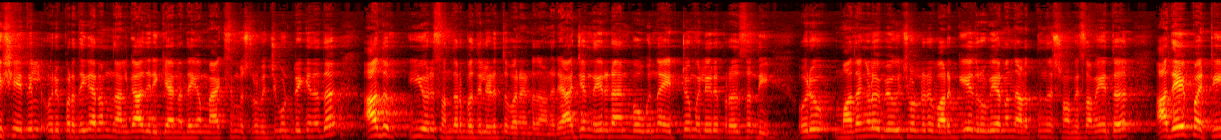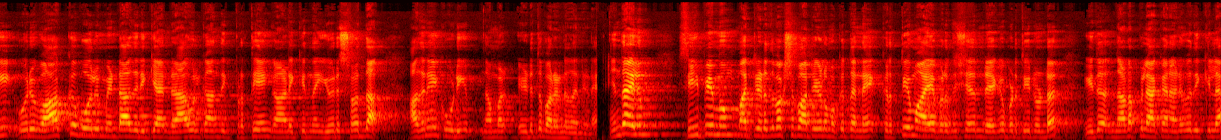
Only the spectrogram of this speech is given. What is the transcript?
വിഷയത്തിൽ ഒരു പ്രതികരണം നൽകാതിരിക്കാൻ അദ്ദേഹം മാക്സിമം ശ്രമിച്ചുകൊണ്ടിരിക്കുന്നത്. അതും ഈ ഒരു സന്ദർഭത്തിൽ എടുത്തു പറയേണ്ടതാണ്. രാജ്യം നേരിടാൻ പോകുന്ന ഏറ്റവും വലിയൊരു പ്രതിസന്ധി ഒരു മതങ്ങളെ ഉപയോഗിച്ചുള്ള ഒരു വർഗീയ ധ്രുവീകരണം നടത്തുന്ന ശ്രമ സമയത്ത് അതേപ്പറ്റി ഒരു വാക്ക് പോലും മിണ്ടാതിരിക്കാൻ രാഹുൽ ഗാന്ധി പ്രത്യേകം കാണിക്കുന്ന ഈ ഒരു ശ്രദ്ധ അതിനെ കൂടി നമ്മൾ എടുത്തു പറയേണ്ടത് തന്നെയാണ്. എന്തായാലും സി പി എമ്മും മറ്റ് ഇടതുപക്ഷ പാർട്ടികളും ഒക്കെ തന്നെ കൃത്യമായ പ്രതിഷേധം രേഖപ്പെടുത്തിയിട്ടുണ്ട്. ഇത് നടപ്പിലാക്കാൻ അനുവദിക്കില്ല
